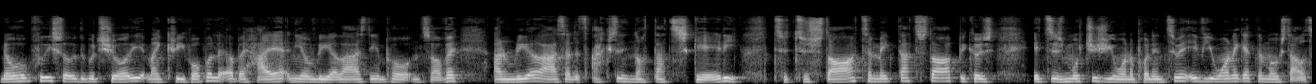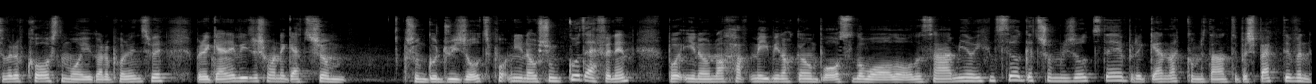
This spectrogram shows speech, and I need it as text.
know, hopefully slowly but surely it might creep up a little bit higher and you'll realise the importance of it and realise that it's actually not that scary to, to start, to make that start because it's as much as you want to put into it. If you want to get the most out of it, of course, the more you got to put into it. But again, if you just want to get some some good results, putting you know some good effort in, but you know not have maybe not going balls to the wall all the time. You know you can still get some results there, but again that comes down to perspective and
